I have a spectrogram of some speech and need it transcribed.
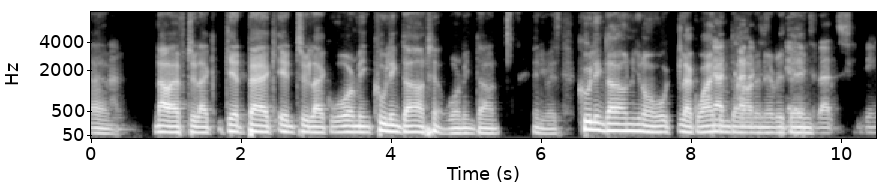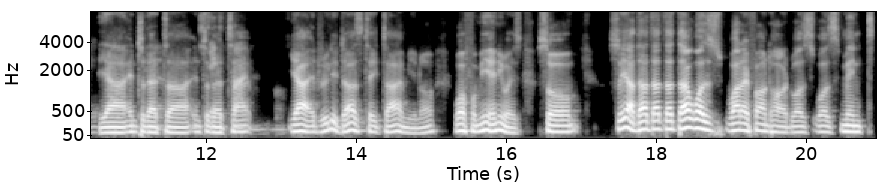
damn. man. Now I have to like get back into like warming, cooling down, warming down. Anyways, cooling down, you know, like winding down and everything. into that. Yeah, into that Yeah. uh into that time time. Yeah it really does take time you know well for me anyways so so yeah that that that, that was what i found hard was was meant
